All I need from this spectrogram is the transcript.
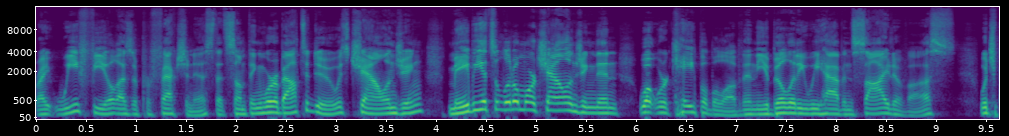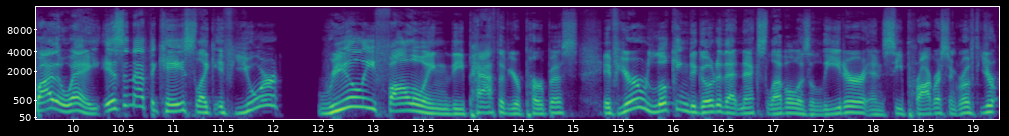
right? We feel as a perfectionist that something we're about to do is challenging. Maybe it's a little more challenging than what we're capable of, than the ability we have inside of us. Which, by the way, isn't that the case? Like, if you're really following the path of your purpose, if you're looking to go to that next level as a leader and see progress and growth, you're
